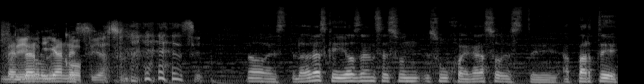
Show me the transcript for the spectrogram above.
Vender de millones. copias. Sí. No, este, la verdad es que Just Dance es un, es un juegazo, este, aparte,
